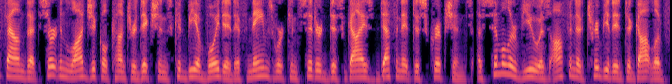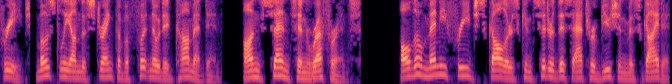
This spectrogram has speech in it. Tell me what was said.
found that certain logical contradictions could be avoided if names were considered disguised definite descriptions a similar view is often attributed to Gottlob Frege, mostly on the strength of a footnoted comment in On Sense and Reference, although many Frege scholars consider this attribution misguided.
